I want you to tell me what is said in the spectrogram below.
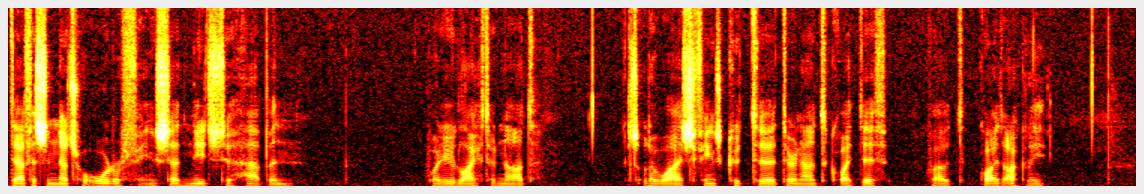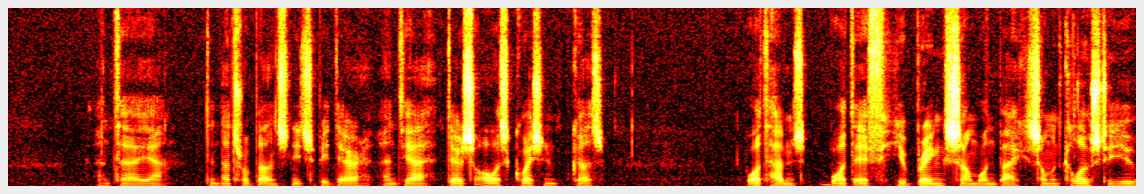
Death is a natural order of things that needs to happen, whether you like it or not. Because otherwise, things could uh, turn out quite diff, quite quite ugly. And uh, yeah the natural balance needs to be there and yeah there's always a question because what happens what if you bring someone back someone close to you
